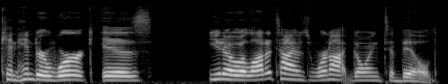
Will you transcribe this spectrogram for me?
can hinder work is, you know, a lot of times we're not going to build.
